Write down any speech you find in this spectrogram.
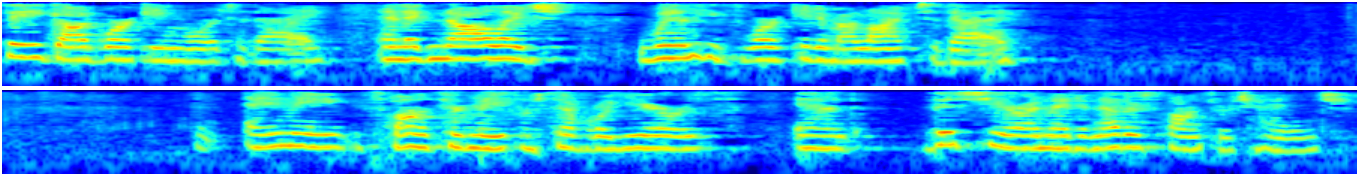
see God working more today and acknowledge when He's working in my life today. And Amy sponsored me for several years, and this year I made another sponsor change.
